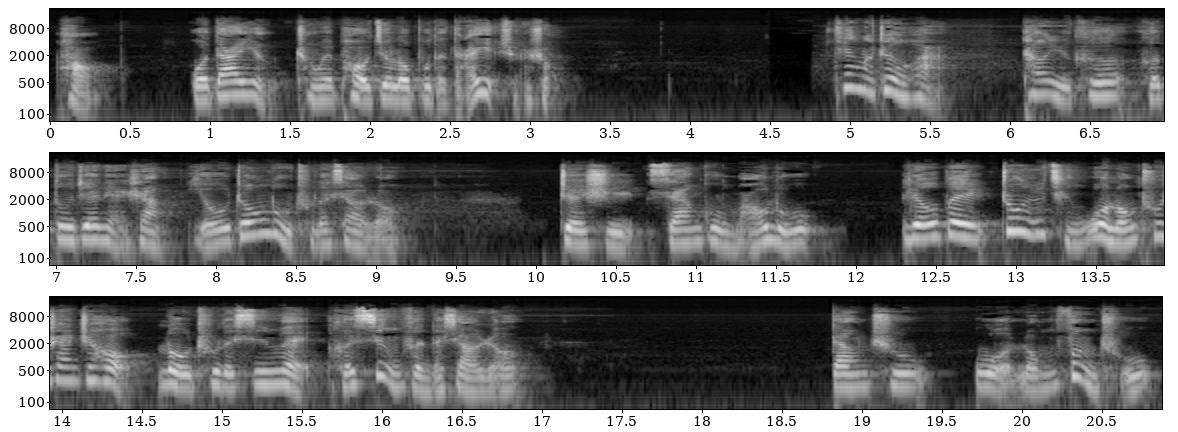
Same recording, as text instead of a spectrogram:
好，我答应成为炮俱乐部的打野选手。”听了这话，汤宇科和杜鹃脸上由衷露出了笑容。这是三顾茅庐。刘备终于请卧龙出山之后，露出的欣慰和兴奋的笑容。当初卧龙凤雏，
